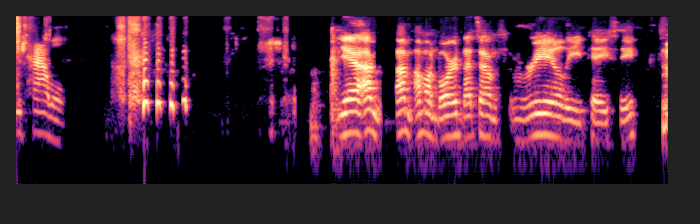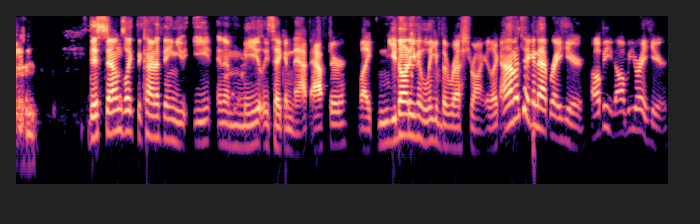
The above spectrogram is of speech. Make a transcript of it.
a towel. yeah, I'm I'm I'm on board. That sounds really tasty. this sounds like the kind of thing you eat and immediately take a nap after. Like you don't even leave the restaurant. You're like, I'm gonna take a nap right here. I'll be I'll be right here.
